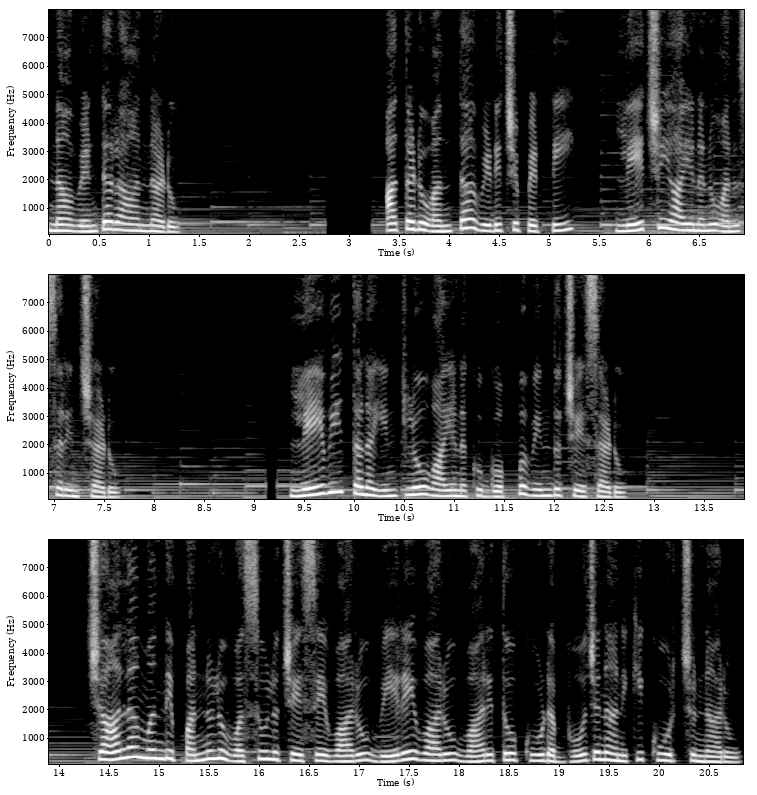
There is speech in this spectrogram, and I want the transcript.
నా వెంటరా అన్నాడు. అతడు అంతా విడిచిపెట్టి లేచి ఆయనను అనుసరించాడు. లేవి తన ఇంట్లో ఆయనకు గొప్ప విందు చేశాడు. చాలా మంది పన్నులు వసూలు చేసేవారు వేరేవారు వారితో కూడా భోజనానికి కూర్చున్నారు.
